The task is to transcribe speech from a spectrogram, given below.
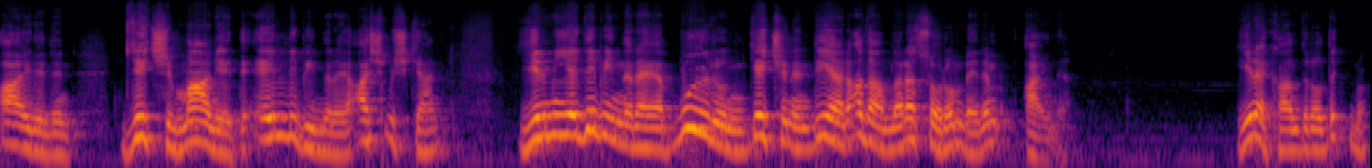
ailenin geçim maliyeti 50 bin liraya aşmışken 27 bin liraya buyurun geçinin diğer adamlara sorun benim aynı. Yine kandırıldık mı?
